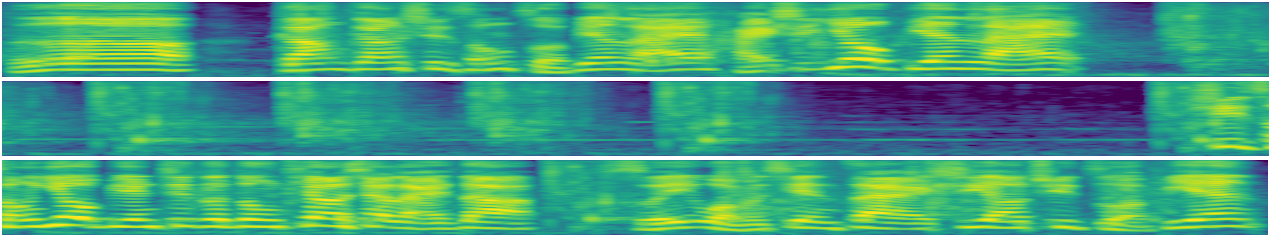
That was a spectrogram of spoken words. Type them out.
呃，刚刚是从左边来还是右边来？是从右边这个洞跳下来的，所以我们现在是要去左边。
